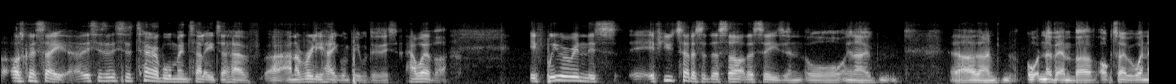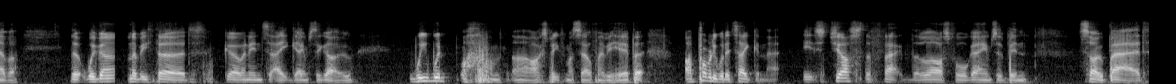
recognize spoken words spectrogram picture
I was going to say uh, this is this is a terrible mentality to have, uh, and I really hate when people do this. However, if we were in this, if you tell us at the start of the season, or you know, uh, know, November, October, whenever, that we're going to be third going into eight games to go, we would. Oh, I speak for myself maybe here, but I probably would have taken that. It's just the fact that the last four games have been so bad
